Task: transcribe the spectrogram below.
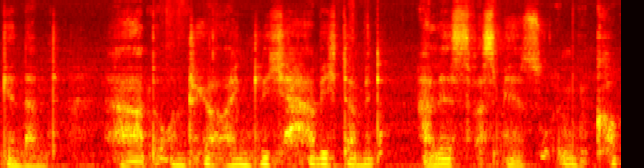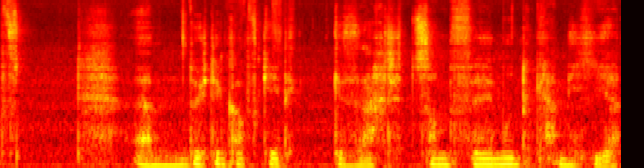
genannt habe. Und ja, eigentlich habe ich damit alles, was mir so im Kopf, ähm, durch den Kopf geht, gesagt zum Film und kann hier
